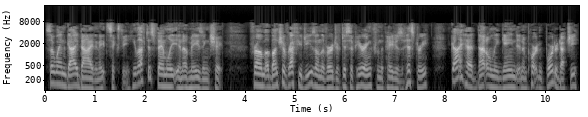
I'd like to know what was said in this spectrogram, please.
So when Guy died in 860, he left his family in amazing shape. From a bunch of refugees on the verge of disappearing from the pages of history, Guy had not only gained an important border duchy,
